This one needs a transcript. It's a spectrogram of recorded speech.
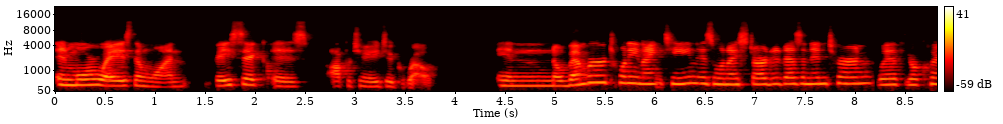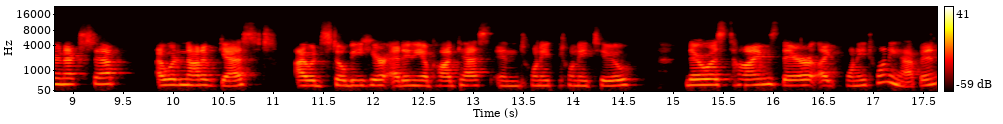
in more ways than one, basic is opportunity to grow in November 2019 is when I started as an intern with Your Clear Next Step. I would not have guessed I would still be here editing a podcast in 2022. There was times there like 2020 happened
